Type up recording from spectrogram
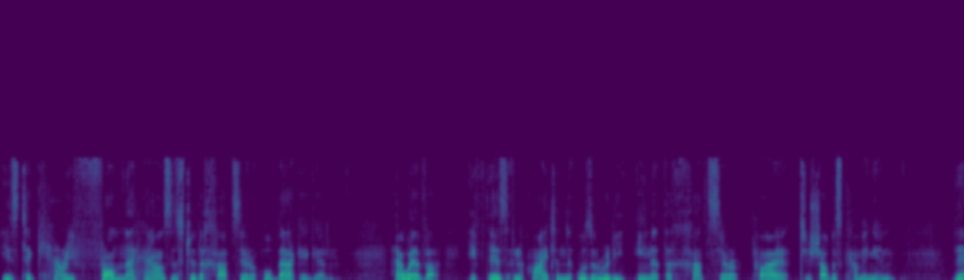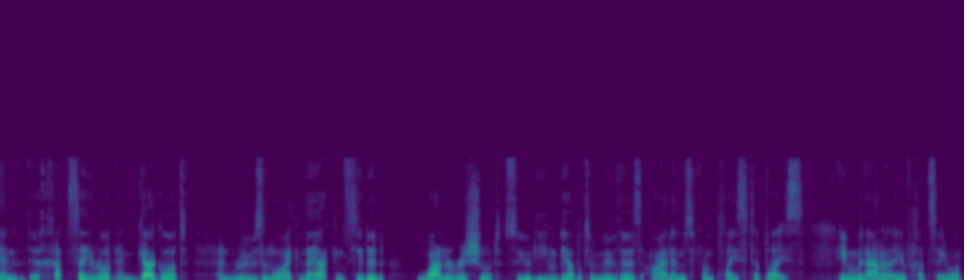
is to carry from the houses to the Chatzer or back again. However, if there's an item that was already in at the Chatzer prior to Shabbos coming in, then the Chatzerot and Gagot and roofs and like, they are considered one reshut. So you'd even be able to move those items from place to place, even without a of chatzerot,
